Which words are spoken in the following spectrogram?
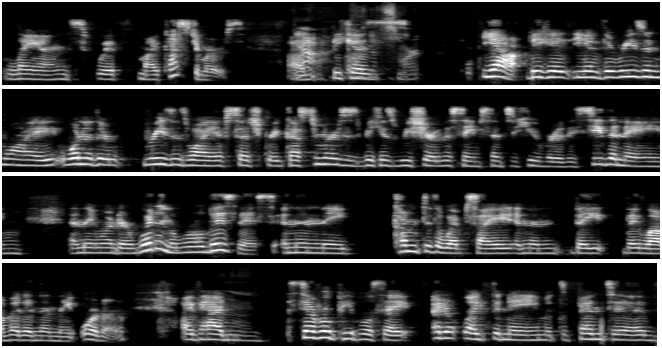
lands with my customers. Um, yeah, because oh, yeah, because you know the reason why one of the reasons why I have such great customers is because we share the same sense of humor. They see the name and they wonder what in the world is this, and then they come to the website and then they they love it and then they order. I've had mm. several people say I don't like the name, it's offensive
